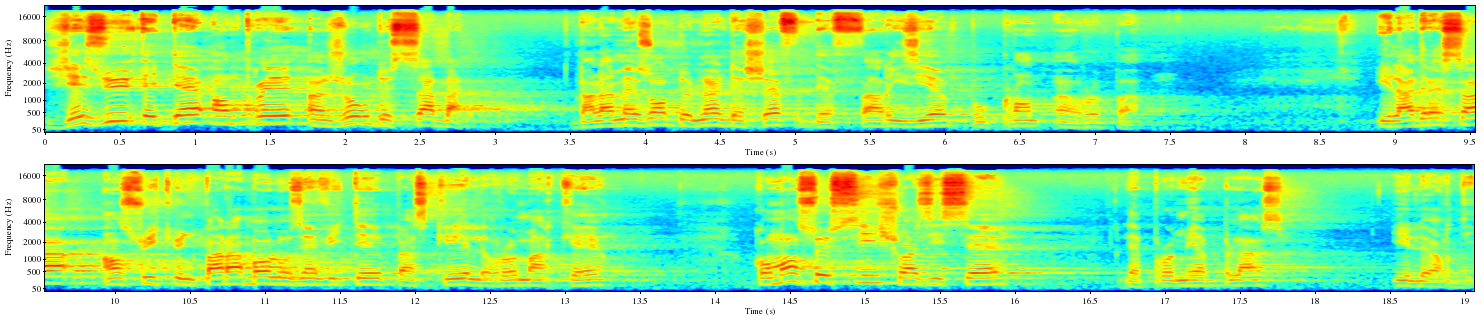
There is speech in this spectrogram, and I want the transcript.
Jésus était entré un jour de sabbat dans la maison de l'un des chefs des pharisiens pour prendre un repas. Il adressa ensuite une parabole aux invités parce qu'il remarquait comment ceux-ci choisissaient les premières places il leur dit,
